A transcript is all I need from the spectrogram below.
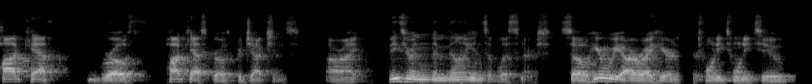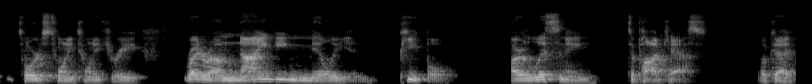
podcast growth, podcast growth projections. All right. These are in the millions of listeners. So here we are right here in 2022 towards 2023, right around 90 million people are listening to podcasts. Okay.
